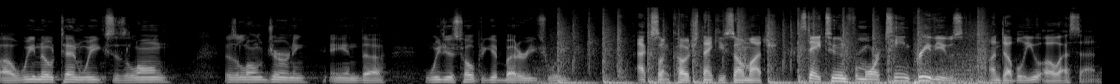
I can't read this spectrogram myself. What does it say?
Uh, we know 10 weeks is a long is a long journey, and we just hope to get better each week. Excellent, coach. Thank you so much. Stay tuned for more team previews on WOSN.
